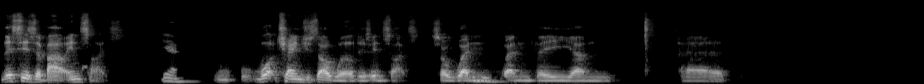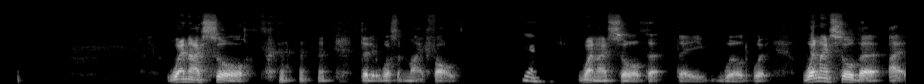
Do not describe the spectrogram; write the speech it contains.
this is about insights. Yeah. What changes our world is insights. So when Mhm. when the um, uh, when I saw that it wasn't my fault. Yeah. When I saw that the world would, when I saw that I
